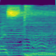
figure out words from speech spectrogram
pasar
